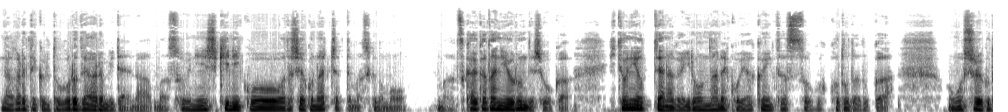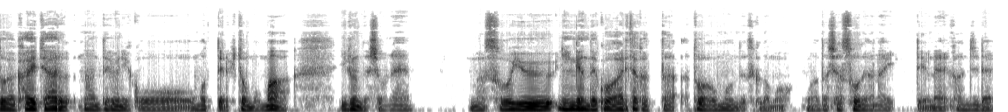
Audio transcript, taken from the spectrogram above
流れてくるところであるみたいな、まあそういう認識にこう、私はこうなっちゃってますけども、まあ使い方によるんでしょうか。人によってはなんかいろんなね、こう役に立つことだとか、面白いことが書いてあるなんていうふうにこう、思ってる人もまあ、いるんでしょうね。まあそういう人間でこうありたかったとは思うんですけども、私はそうではないっていうね、感じで、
